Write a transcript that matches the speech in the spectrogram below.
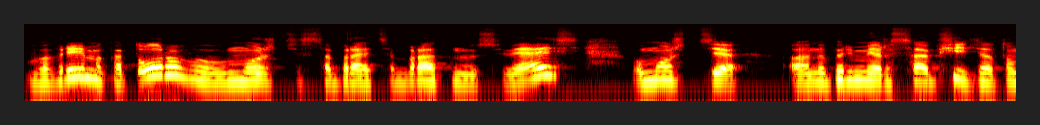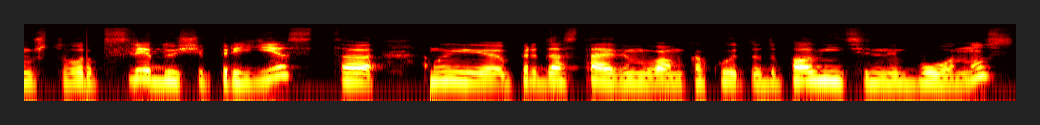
во время которого вы можете собрать обратную связь, вы можете можете, а, например, сообщить о том, что вот в следующий приезд а, мы предоставим вам какой-то дополнительный бонус,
